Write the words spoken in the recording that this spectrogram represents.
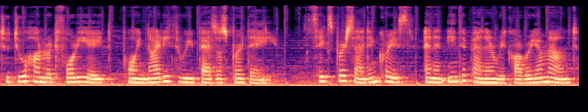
to 248.93 pesos per day. 6% increase and an independent recovery amount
